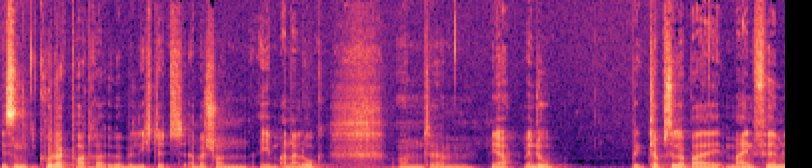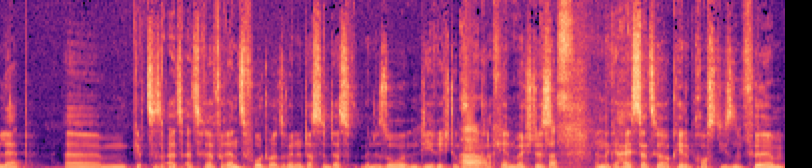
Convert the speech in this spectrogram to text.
Ist ein Kodak Portra überbelichtet, aber schon eben analog. Und ähm, ja, wenn du, ich glaube sogar bei Mein Film Lab ähm, gibt es das als, als Referenzfoto. Also wenn du das und das, wenn du so in die Richtung Ah, fotografieren okay. möchtest, Krass. dann heißt ganz genau, okay, du brauchst diesen Film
